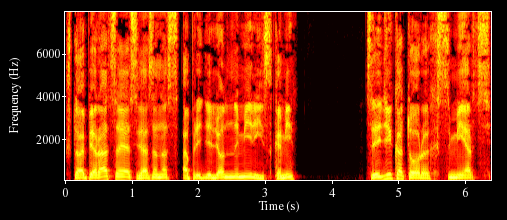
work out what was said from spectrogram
что операция связана с определенными рисками, среди которых смерть,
